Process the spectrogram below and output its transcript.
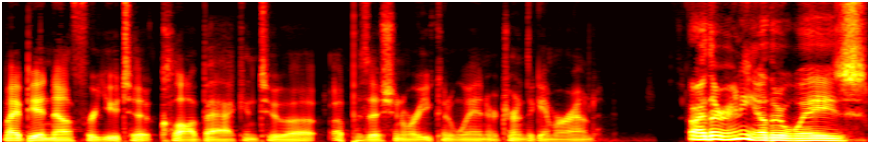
might be enough for you to claw back into a, a position where you can win or turn the game around. Are there any other ways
